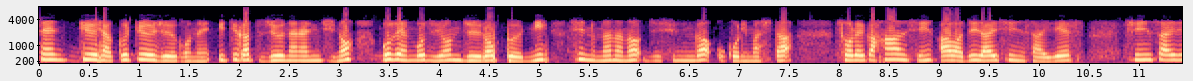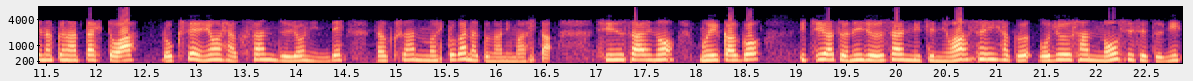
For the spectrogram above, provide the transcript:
1995年1月17日の午前5時46分に震度7の地震が起こりました。それが阪神淡路大震災です。震災で亡くなった人は6434人で、たくさんの人が亡くなりました。震災の6日後、1月23日には1153の施設に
